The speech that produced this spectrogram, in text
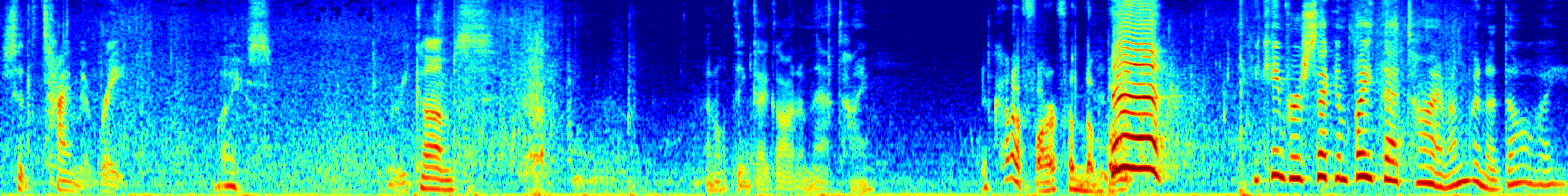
Just had to time it right. Nice. Here he comes. I don't think I got him that time. You're kind of far from the boat. Ah! He came for a second bite that time. I'm gonna die.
